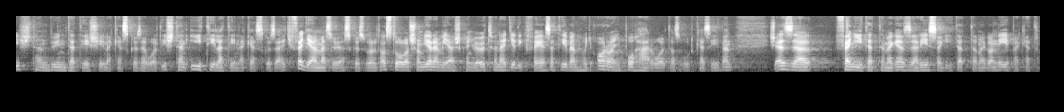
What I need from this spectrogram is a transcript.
Isten büntetésének eszköze volt, Isten ítéletének eszköze, egy fegyelmező eszköz volt. Azt olvasom Jeremiás könyve 51. fejezetében, hogy arany pohár volt az Úr kezében, és ezzel fenyítette meg, ezzel részegítette meg a népeket.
